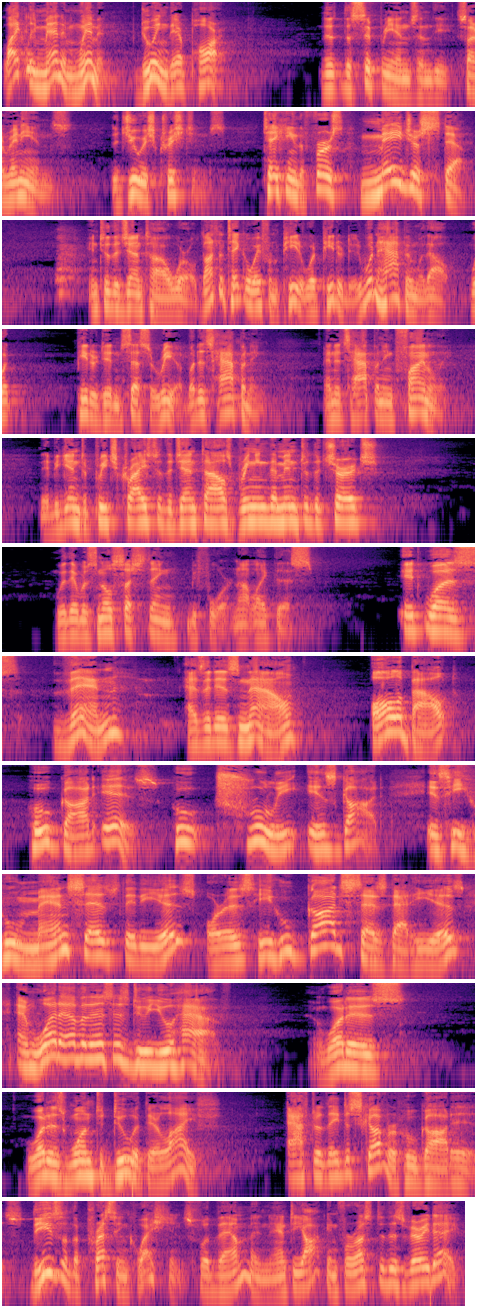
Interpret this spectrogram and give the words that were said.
likely men and women, doing their part the, the Cyprians and the Cyrenians, the Jewish Christians, taking the first major step into the Gentile world. Not to take away from Peter what Peter did. It wouldn't happen without what Peter did in Caesarea, but it's happening. And it's happening finally. They begin to preach Christ to the Gentiles, bringing them into the church where there was no such thing before, not like this. It was then, as it is now, all about who God is, who truly is God. Is he who man says that he is, or is he who God says that he is? And what evidences do you have? And what is, what is one to do with their life after they discover who God is? These are the pressing questions for them in Antioch and for us to this very day.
